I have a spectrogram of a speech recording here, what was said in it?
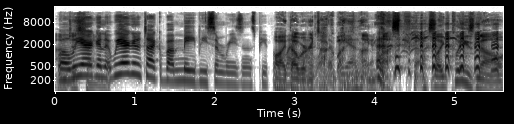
I'm well, we are saying. gonna we are gonna talk about maybe some reasons people. Oh, I thought we were going to talk about Elon Musk. I was like, please no.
